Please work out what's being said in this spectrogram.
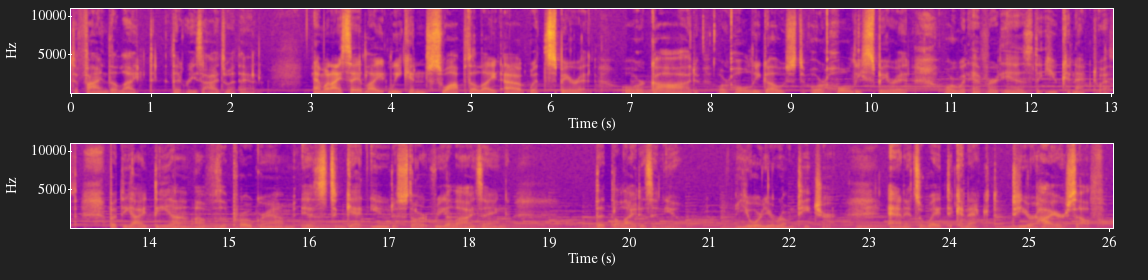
to find the light that resides within. And when I say light, we can swap the light out with spirit or God or Holy Ghost or Holy Spirit or whatever it is that you connect with. But the idea of the program is to get you to start realizing that the light is in you. You're your own teacher, and it's a way to connect to your higher self.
